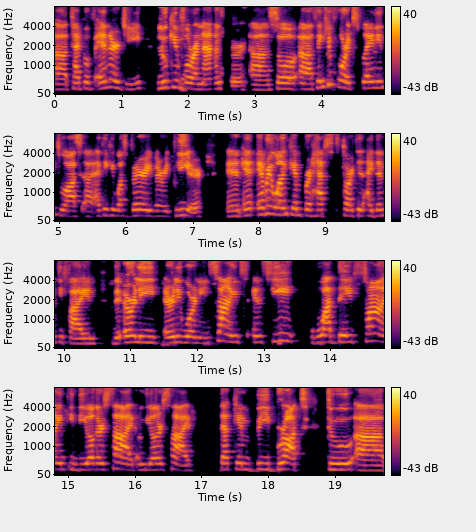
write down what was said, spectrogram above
uh, type of energy looking for an answer. Uh, so uh, thank you for explaining to us. I think it was very very clear. And everyone can perhaps start identifying the early early warning signs and see what they find in the other side, on the other side, that can be brought to uh,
